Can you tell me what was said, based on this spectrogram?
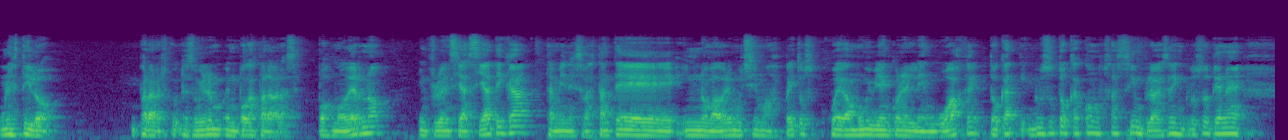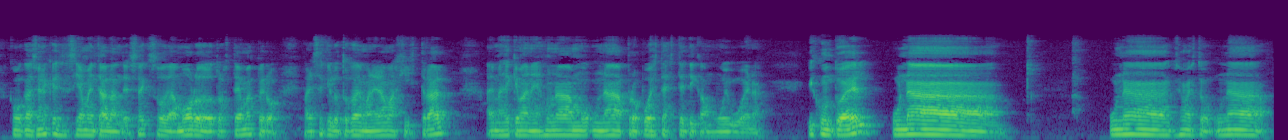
un estilo, para resu- resumirlo en, en pocas palabras, postmoderno, influencia asiática, también es bastante innovador en muchísimos aspectos, juega muy bien con el lenguaje, toca, incluso toca cosas simples, a veces incluso tiene como canciones que sencillamente hablan de sexo, de amor o de otros temas, pero parece que lo toca de manera magistral, además de que maneja una, una propuesta estética muy buena. Y junto a él, una. Una. ¿Cómo se llama esto? Una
